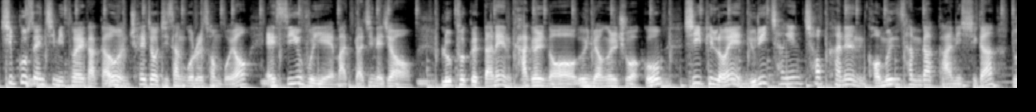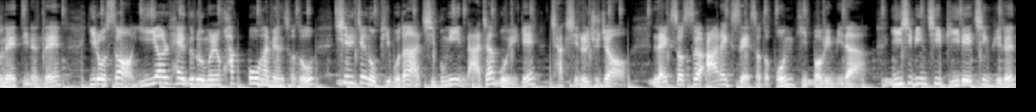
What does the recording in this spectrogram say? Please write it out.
19cm에 가까운 최저 지상고를 선보여 SUV의 맛까지 내죠. 루프 끝단엔 각을 넣어 의명을 주었고 C필러엔 유리창인 척하는 검은 삼각 가니쉬가 눈에 띄는데 이로써 2열 헤드룸을 확보하면서도 실 실제 높이보다 지붕이 낮아 보이게 착시를 주죠. 렉서스 RX에서도 본 기법입니다. 20인치 비대칭 휠은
